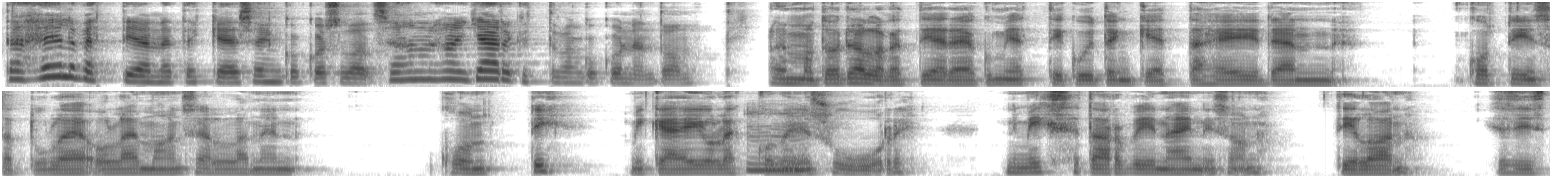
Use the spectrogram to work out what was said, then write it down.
Tämä helvettiä ne tekee sen kokoisella. Sehän on ihan järkyttävän kokoinen tontti. En mä todellakaan tiedä, ja kun miettii kuitenkin, että heidän kotinsa tulee olemaan sellainen kontti, mikä ei ole mm. kovin suuri, niin miksi he tarvii näin ison tilan? Ja siis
